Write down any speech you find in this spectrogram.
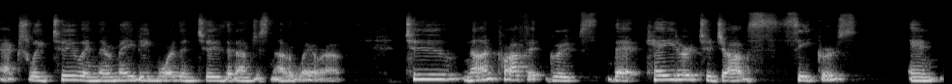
actually two, and there may be more than two that I'm just not aware of. Two nonprofit groups that cater to job seekers and,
